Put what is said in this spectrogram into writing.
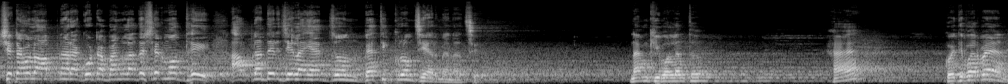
সেটা হলো আপনারা গোটা বাংলাদেশের মধ্যে আপনাদের জেলায় একজন ব্যতিক্রম চেয়ারম্যান আছে। নাম কি বলেন তো? হ্যাঁ? কইতে পারবেন?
